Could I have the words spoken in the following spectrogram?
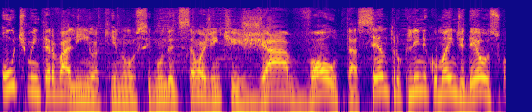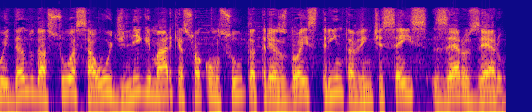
último intervalinho aqui no segunda edição. A gente já volta. Centro Clínico Mãe de Deus, cuidando da sua saúde. Ligue e marque a sua consulta 3230 2600.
